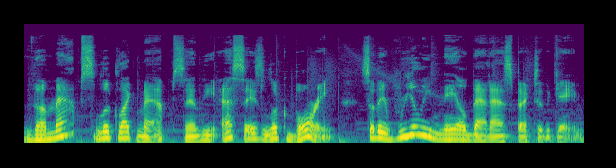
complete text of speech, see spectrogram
The maps look like maps and the essays look boring, so they really nailed that aspect of the game.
